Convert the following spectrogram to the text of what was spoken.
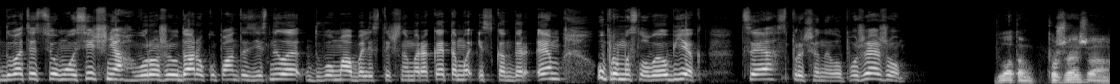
27 січня ворожий удар окупанти здійснили двома балістичними ракетами «Іскандер М» у промисловий об'єкт. Це спричинило пожежу. Була там пожежа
